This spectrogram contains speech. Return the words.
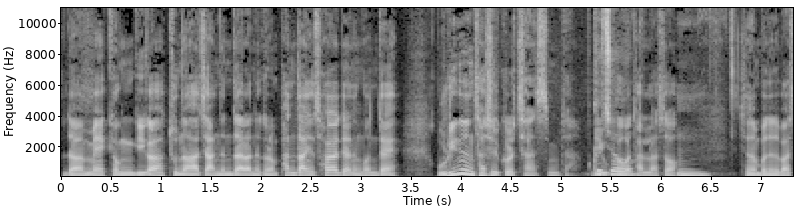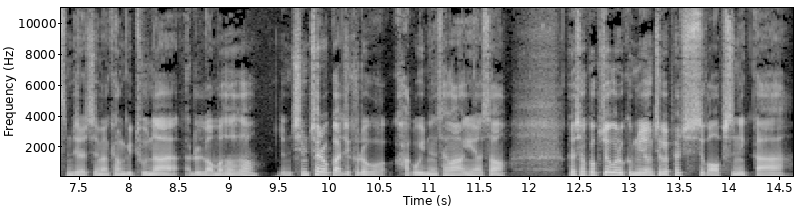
그다음에 경기가 둔화하지 않는다라는 그런 판단이 서야 되는 건데 우리는 사실 그렇지 않습니다. 그죠. 미국과 가 달라서 음. 지난번에도 말씀드렸지만 경기 둔화를 넘어서서 좀 침체로까지 그러고 가고 있는 상황이어서 그래서 적극적으로 금리 정책을 펼칠 수가 없으니까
